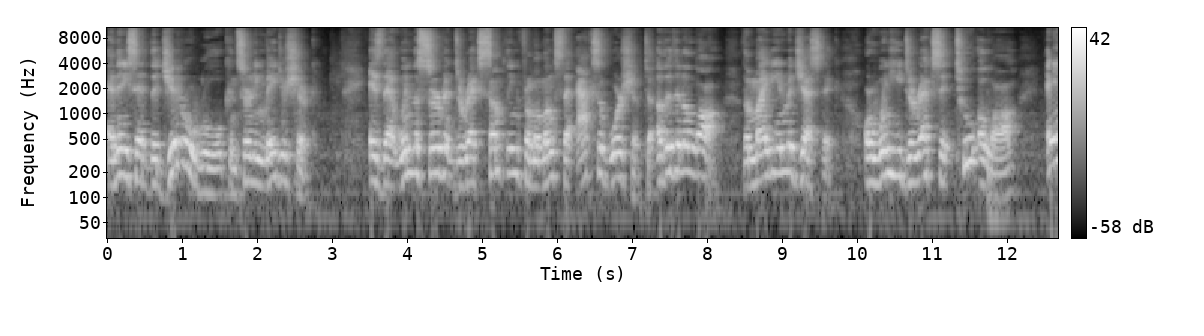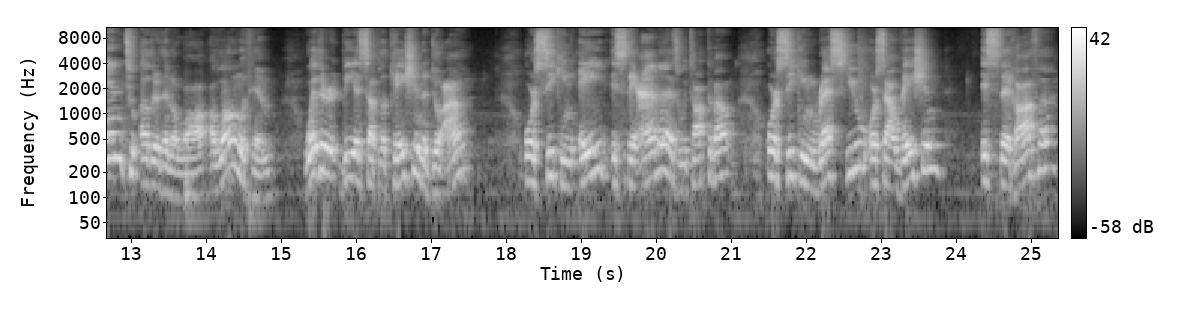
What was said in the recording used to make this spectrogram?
And then he said, the general rule concerning major shirk is that when the servant directs something from amongst the acts of worship to other than Allah, the mighty and majestic, or when he directs it to Allah and to other than Allah along with him, whether it be a supplication, a dua, or seeking aid, isti'ana, as we talked about, or seeking rescue or salvation, istighatha,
